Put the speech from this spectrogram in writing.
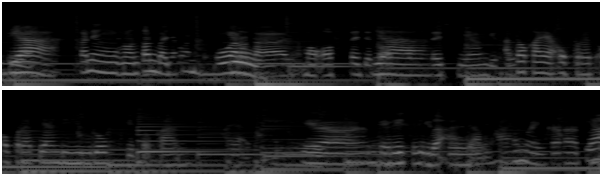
ya Kan yang nonton banyak orang luar Yo. kan, mau off stage atau Iya. on stage-nya gitu. atau kayak operate-operate yang di Europe gitu kan kayak di Iya, Inggris gitu juga gitu. ada kan Oh my god. ya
